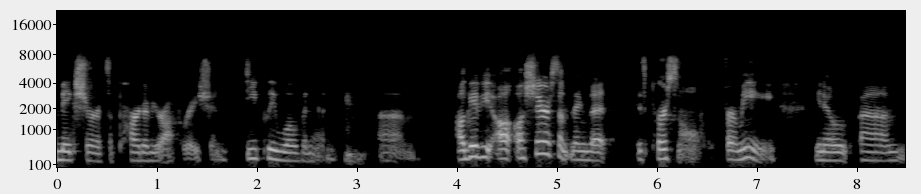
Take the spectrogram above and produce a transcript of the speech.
make sure it's a part of your operation deeply woven in. Um, i'll give you I'll, I'll, share something that is personal for me. You know um,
